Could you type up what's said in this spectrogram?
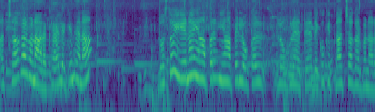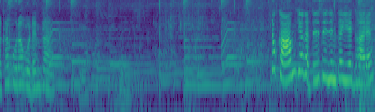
अच्छा घर बना रखा है लेकिन है ना? दोस्तों ये ना यहाँ पर यहाँ पे लोकल लोग रहते हैं। देखो कितना अच्छा घर बना रखा है पूरा वुडन का है। तो काम क्या करते हैं? जैसे जिनका ये घर है तो।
